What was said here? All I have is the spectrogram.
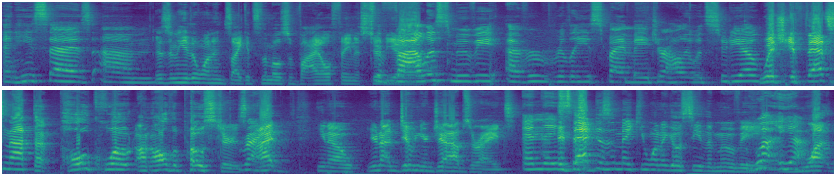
and he says, um, Isn't he the one who's like it's the most vile thing a studio, "The vilest movie ever released by a major Hollywood studio." Which, if that's not the pull quote on all the posters, Right. I, you know, you're not doing your jobs right. And they if said- that doesn't make you want to go see the movie, What- yeah. what?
